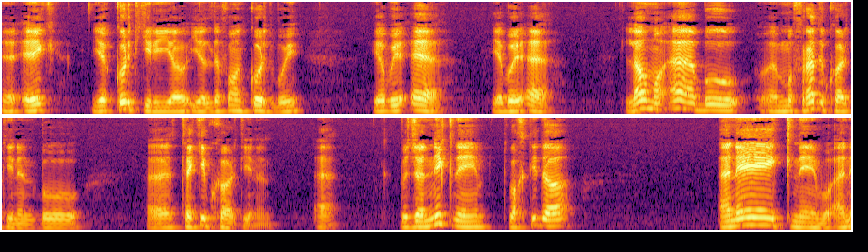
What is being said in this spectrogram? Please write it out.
ایک یا کرد گیری یا یا دفعان کرد بوی یا بوی آ یا بوی آ. لو ما ا بو مفرد بکارتینن بو تکیب کارتینن ا بجا نیک نیم وقتی دا ان ایک نیم بو ان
